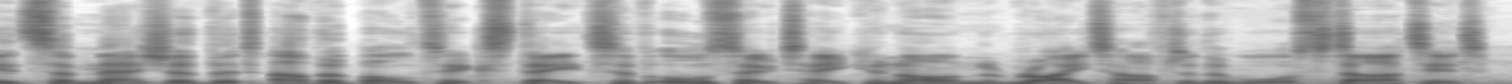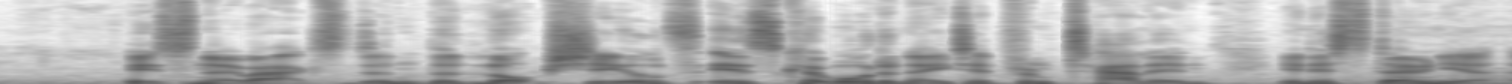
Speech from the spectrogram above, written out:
It's a measure that other Baltic states have also taken on right after the war started. It's no accident that Locked Shields is coordinated from Tallinn in Estonia.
